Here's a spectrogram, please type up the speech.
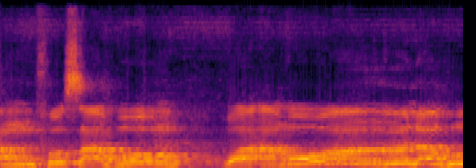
আনফুসাহুম ওয়া আমওয়ালাহুম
